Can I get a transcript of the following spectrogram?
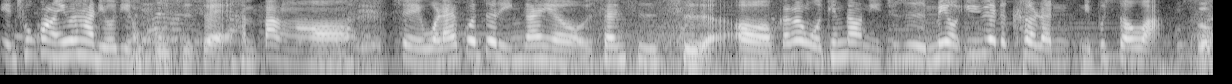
点粗犷，因为他留点胡子，对，很棒哦。所以我来过这里应该有三四次了哦。刚刚我听到你就是没有预约的客人，你不收啊？不收。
